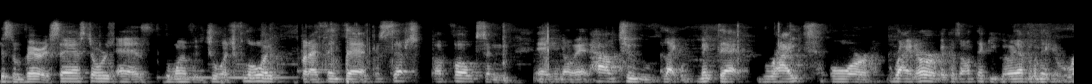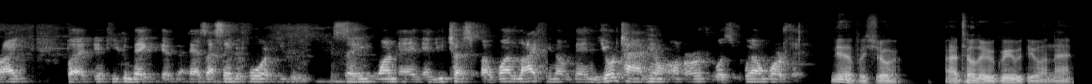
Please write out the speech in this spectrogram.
There's some very sad stories, as the one with George Floyd. But I think that perception of folks and and you know and how to like make that right or righter, because I don't think you could ever make it right but if you can make, as I said before, if you can save one and, and you touch uh, one life, you know, then your time here on earth was well worth it. Yeah, for sure. I totally agree with you on that.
